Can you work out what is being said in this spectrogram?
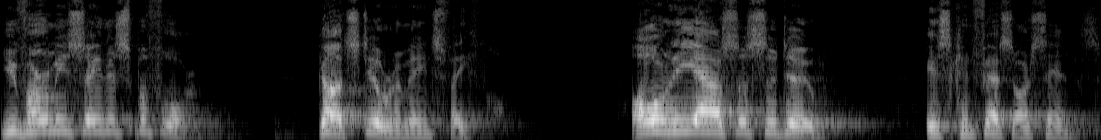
You've heard me say this before. God still remains faithful. All He asks us to do is confess our sins.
